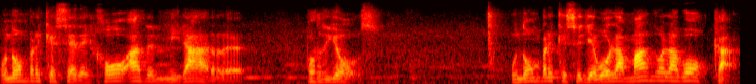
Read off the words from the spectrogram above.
un hombre que se dejó admirar por Dios, un hombre que se llevó la mano a la boca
